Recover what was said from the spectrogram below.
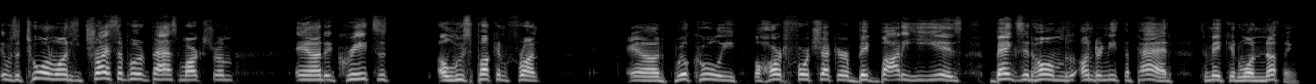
It was a two on one. He tries to put it past Markstrom, and it creates a, a loose puck in front. And Will Cuylle, the hard forechecker, big body he is, banks it home underneath the pad to make it one nothing.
